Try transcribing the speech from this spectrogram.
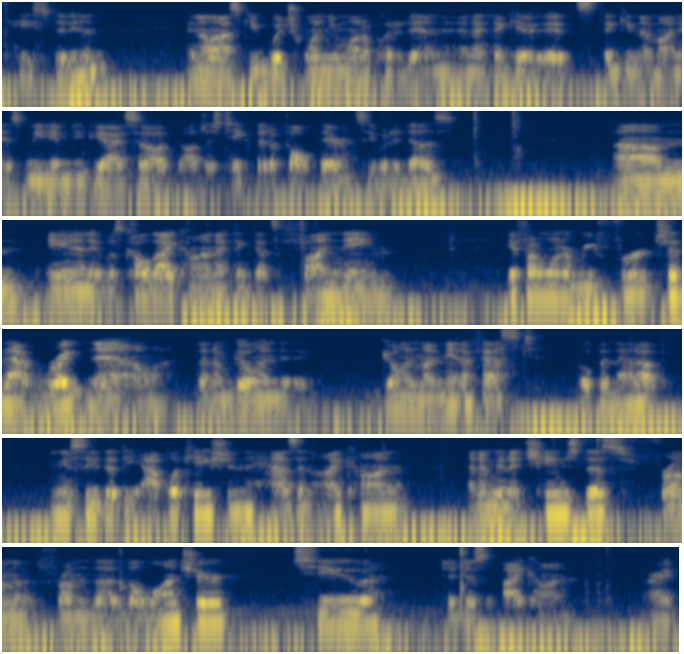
paste it in. And it'll ask you which one you want to put it in. And I think it, it's thinking that mine is medium DPI, so I'll, I'll, just take the default there and see what it does. Um, and it was called icon. I think that's a fine name. If I want to refer to that right now, then I'm going to go in my manifest, open that up, and you'll see that the application has an icon. And I'm going to change this from, from the, the launcher to to just icon. All right,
